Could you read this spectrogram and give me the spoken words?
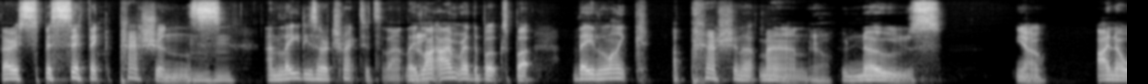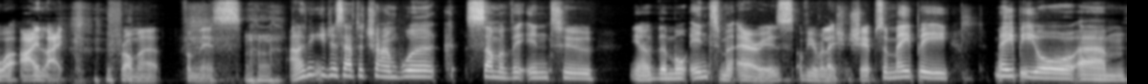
very specific passions Mhm. and ladies are attracted to that. They Yeah. like. I haven't read the books, but they like a passionate man Yeah. who knows. You know, I know what I like from a from this, Uh-huh. and I think you just have to try and work some of it into you know the more intimate areas of your relationship. So maybe maybe you're um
